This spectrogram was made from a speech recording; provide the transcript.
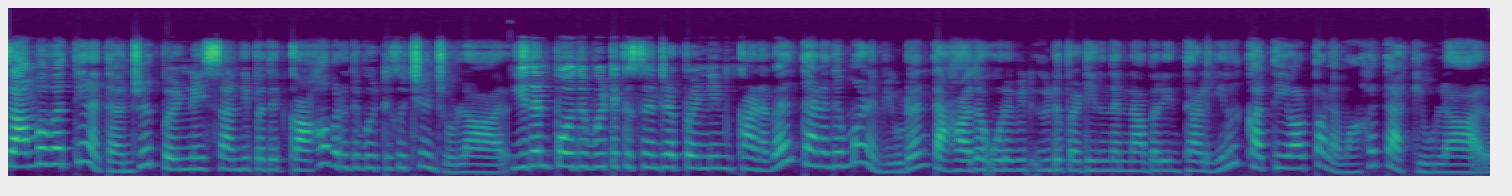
சம்பவத்தினத்தன்று பெண்ணை சந்திப்பதற்காக அவரது வீட்டுக்கு சென்றுள்ளார். இதன் போது வீட்டுக்கு சென்ற பெண்ணின் கணவர் தனது மனைவியுடன் தகாத உறவில் ஈடுபட்டிருந்த நபரின் தலையில் கத்தியால் பலமாக தாக்கியுள்ளார்.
